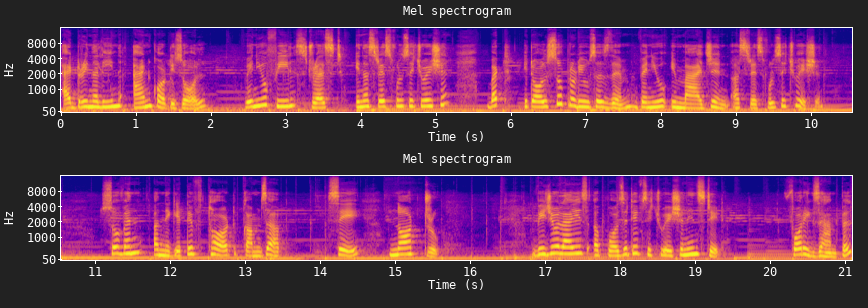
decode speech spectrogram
adrenaline and cortisol when you feel stressed in a stressful situation, but it also produces them when you imagine a stressful situation. So, when a negative thought comes up, say, not true. Visualize a positive situation instead. For example,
